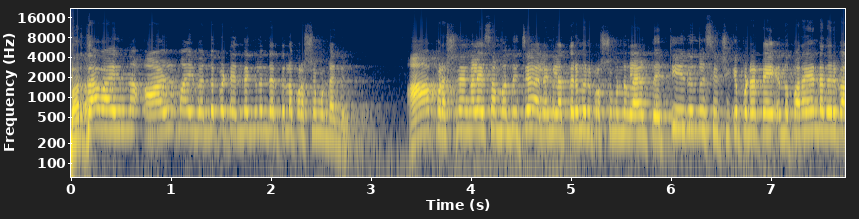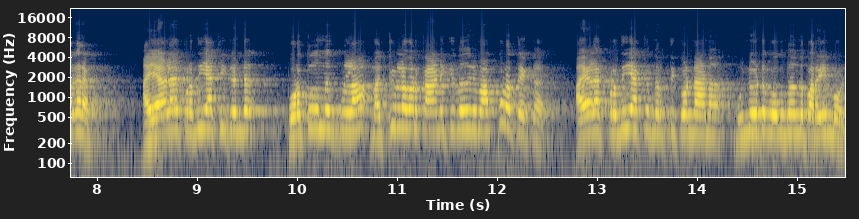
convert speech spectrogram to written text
ഭർത്താവായിരുന്ന ആളുമായി ബന്ധപ്പെട്ട് എന്തെങ്കിലും തരത്തിലുള്ള പ്രശ്നമുണ്ടെങ്കിൽ ആ പ്രശ്നങ്ങളെ സംബന്ധിച്ച് അല്ലെങ്കിൽ അത്തരമൊരു പ്രശ്നമുണ്ടെങ്കിൽ അയാൾ തെറ്റ് ചെയ്തെങ്കിൽ ശിക്ഷിക്കപ്പെടട്ടെ എന്ന് പറയേണ്ടതിന് പകരം അയാളെ പ്രതിയാക്കിക്കൊണ്ട് പുറത്തു നിന്നുള്ള മറ്റുള്ളവർ കാണിക്കുന്നതിനും അപ്പുറത്തേക്ക് അയാളെ പ്രതിയാക്കി നിർത്തിക്കൊണ്ടാണ് മുന്നോട്ട് പോകുന്നതെന്ന് പറയുമ്പോൾ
